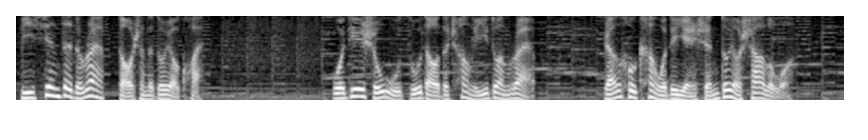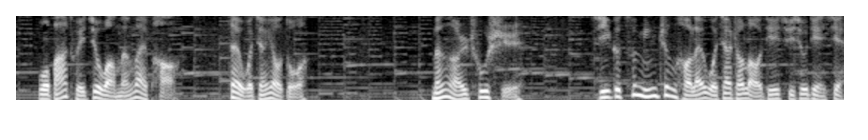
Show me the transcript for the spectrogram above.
比现在的 rap 早上的都要快。我爹手舞足蹈的唱了一段 rap，然后看我的眼神都要杀了我。我拔腿就往门外跑，在我将要躲门而出时，几个村民正好来我家找老爹去修电线。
